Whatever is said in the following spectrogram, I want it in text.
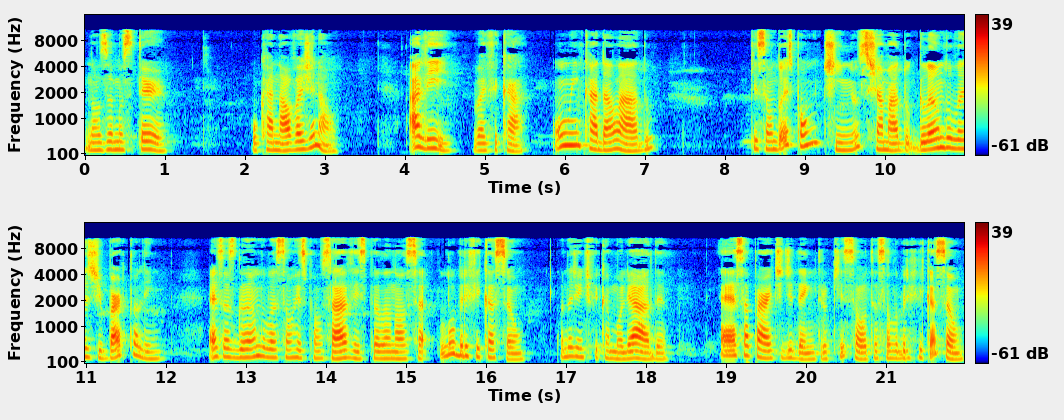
nós vamos ter o canal vaginal. Ali vai ficar um em cada lado, que são dois pontinhos chamados glândulas de Bartholin. Essas glândulas são responsáveis pela nossa lubrificação. Quando a gente fica molhada, é essa parte de dentro que solta essa lubrificação.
